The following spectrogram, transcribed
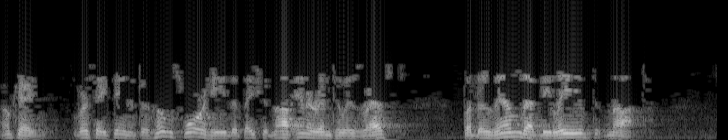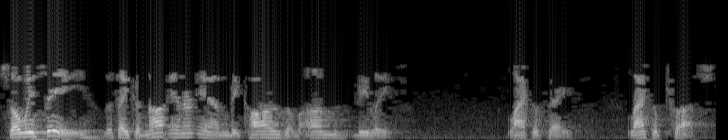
Okay, verse 18, And to whom swore he that they should not enter into his rest, but to them that believed not? So we see that they could not enter in because of unbelief, lack of faith, lack of trust,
